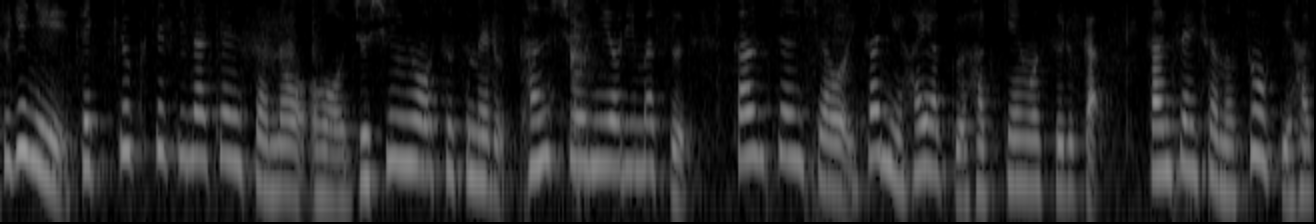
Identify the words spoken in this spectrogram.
次に、積極的な検査の受診を進める、勧奨によります感染者をいかに早く発見をするか、感染者の早期発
